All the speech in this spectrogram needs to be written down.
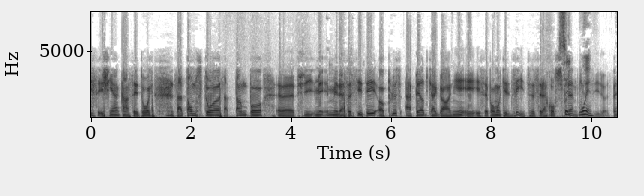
c'est chiant quand c'est toi, ça tombe sur toi, ça te tente pas, euh, puis, mais, mais la société a plus à perdre qu'à gagner, et, et c'est pas moi qui le dis, c'est la Cour suprême qui oui. le dit. Là,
